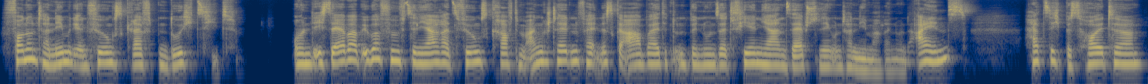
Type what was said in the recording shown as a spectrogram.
von Unternehmen und ihren Führungskräften durchzieht. Und ich selber habe über 15 Jahre als Führungskraft im Angestelltenverhältnis gearbeitet und bin nun seit vielen Jahren selbstständige Unternehmerin. Und eins hat sich bis heute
